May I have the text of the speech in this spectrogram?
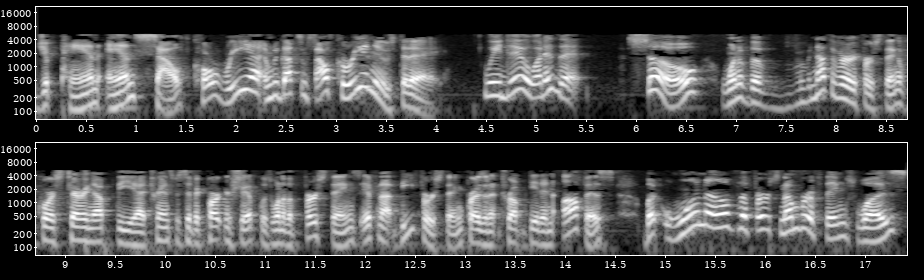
Japan and South Korea. And we've got some South Korea news today. We do. What is it? So, one of the, not the very first thing, of course, tearing up the uh, Trans Pacific Partnership was one of the first things, if not the first thing, President Trump did in office. But one of the first number of things was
